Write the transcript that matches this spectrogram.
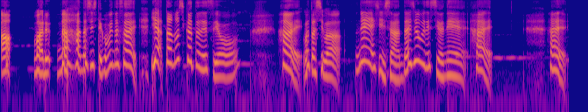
あ、丸な話してごめんなさい。いや、楽しかったですよ。はい。私は。ねえ、しんさん、大丈夫ですよね。はい。はい。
